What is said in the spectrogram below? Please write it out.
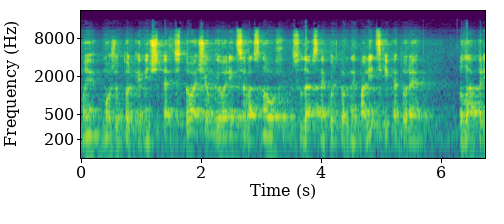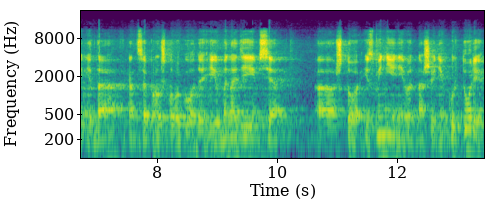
мы можем только мечтать, то, о чем говорится в основах государственной культурной политики, которая была принята в конце прошлого года. И мы надеемся, э, что изменения в отношении к культуре,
